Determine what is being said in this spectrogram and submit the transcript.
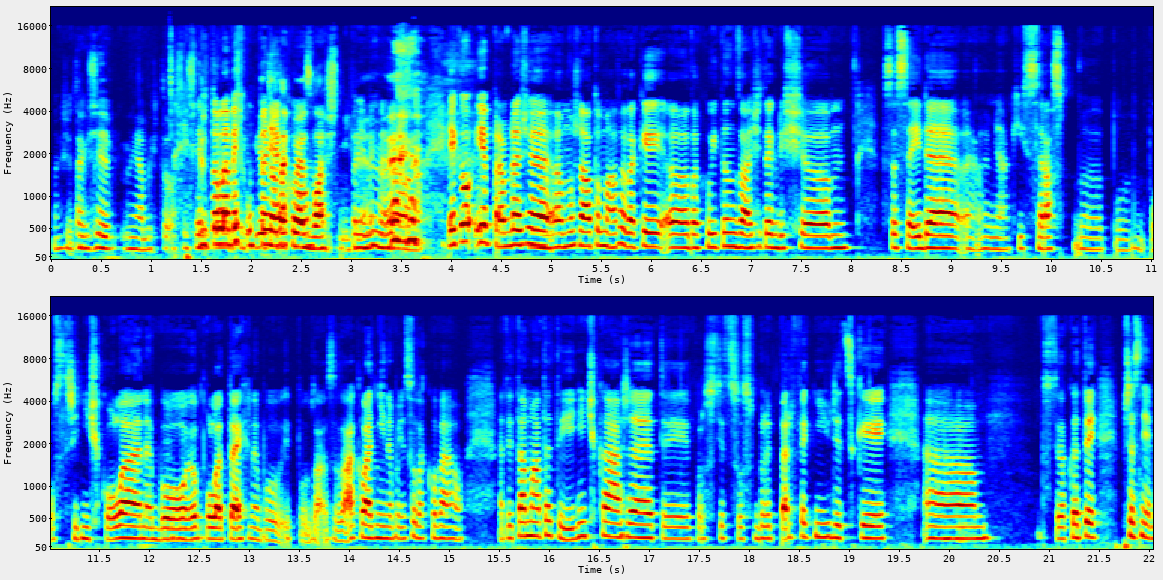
Takže, Takže já bych to asi Takže tohle bych úplně je to jako, takové zvláštní. Úplně jako je pravda, že hmm. možná to máte taky uh, takový ten zážitek, když um, se sejde já nevím, nějaký sraz uh, po, po střední škole nebo hmm. jo, po letech nebo i po zá, základní nebo něco takového. A ty tam máte ty jedničkáře, ty prostě, co byly perfektní vždycky. Uh, hmm prostě takhle ty, přesně,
